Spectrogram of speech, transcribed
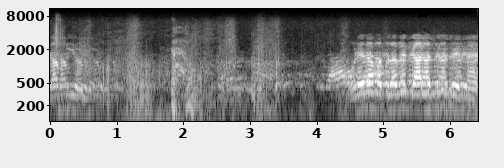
کام ہی ہو ہوں یہ مطلب ہے گل صرف ہے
